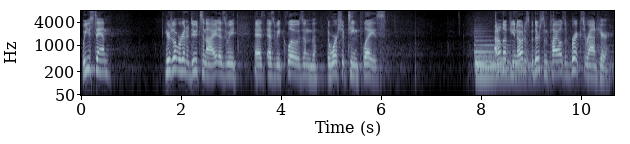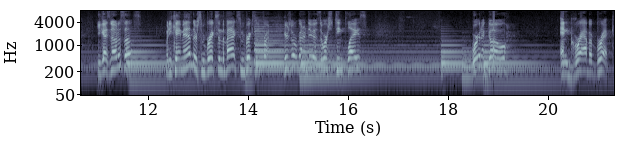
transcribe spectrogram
Will you stand? Here's what we're going to do tonight as we, as, as we close and the, the worship team plays. I don't know if you noticed, but there's some piles of bricks around here. You guys notice those? When you came in, there's some bricks in the back, some bricks in the front. Here's what we're going to do as the worship team plays. We're going to go and grab a brick.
